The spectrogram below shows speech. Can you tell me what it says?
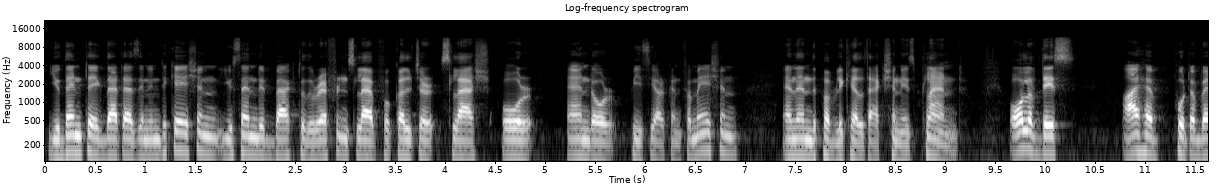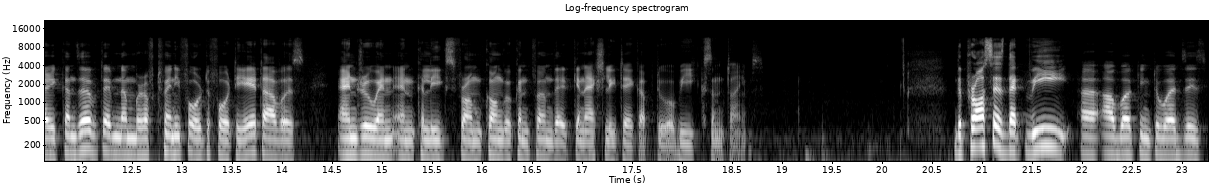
You then take that as an indication. You send it back to the reference lab for culture slash or and or PCR confirmation. And then the public health action is planned. All of this I have put a very conservative number of 24 to 48 hours. Andrew and, and colleagues from Congo confirmed that it can actually take up to a week sometimes. The process that we uh, are working towards is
